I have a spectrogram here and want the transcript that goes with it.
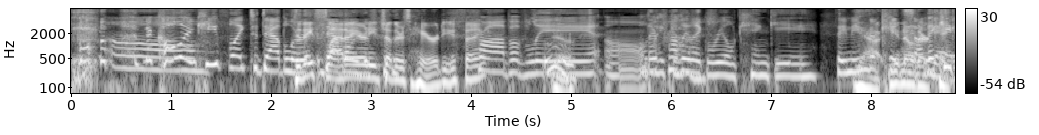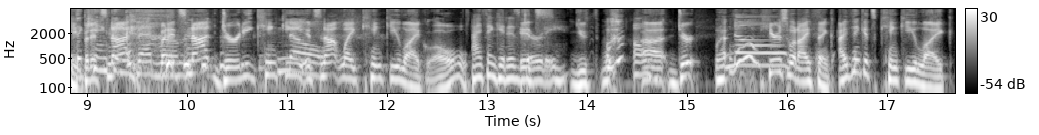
Nicole and Keith like to dabble. Do they dabble flat in iron the- each other's hair? Do you think? Probably. Oh, they're my probably like gosh. real kinky. They need their kids you know they're They someday. keep kinky, the but it's kink in not. the bedroom. But it's not dirty kinky. No. It's not like kinky. Like oh, I think it is it's, dirty. You uh, dirt. No. Here's what I think. I think it's kinky. Like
